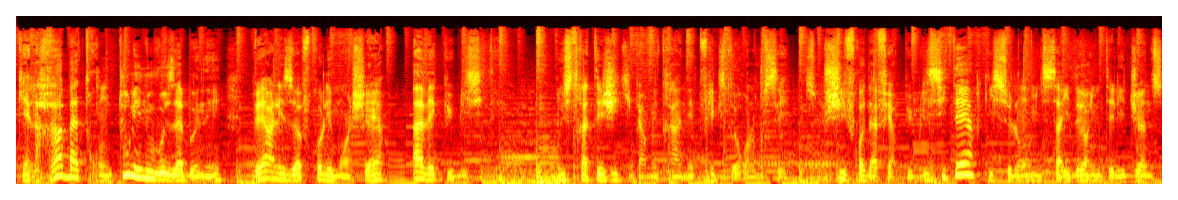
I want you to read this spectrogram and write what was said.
qu'elles rabattront tous les nouveaux abonnés vers les offres les moins chères avec publicité. Une stratégie qui permettra à Netflix de relancer son chiffre d'affaires publicitaire, qui selon Insider Intelligence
